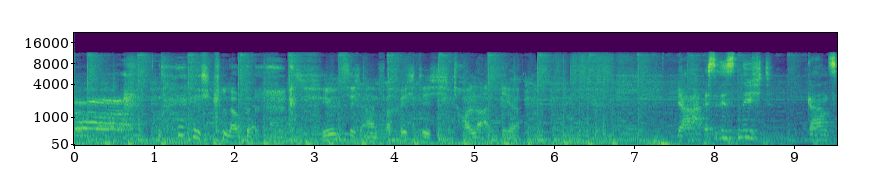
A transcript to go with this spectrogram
geil. ich glaube, es fühlt sich einfach richtig toll an hier. Ja, es ist nicht ganz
